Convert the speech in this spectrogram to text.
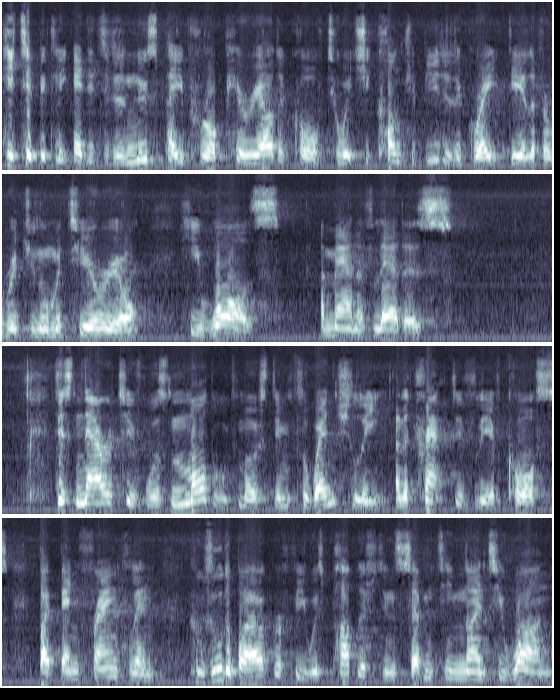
He typically edited a newspaper or periodical to which he contributed a great deal of original material. He was a man of letters. This narrative was modeled most influentially and attractively, of course, by Ben Franklin, whose autobiography was published in 1791,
